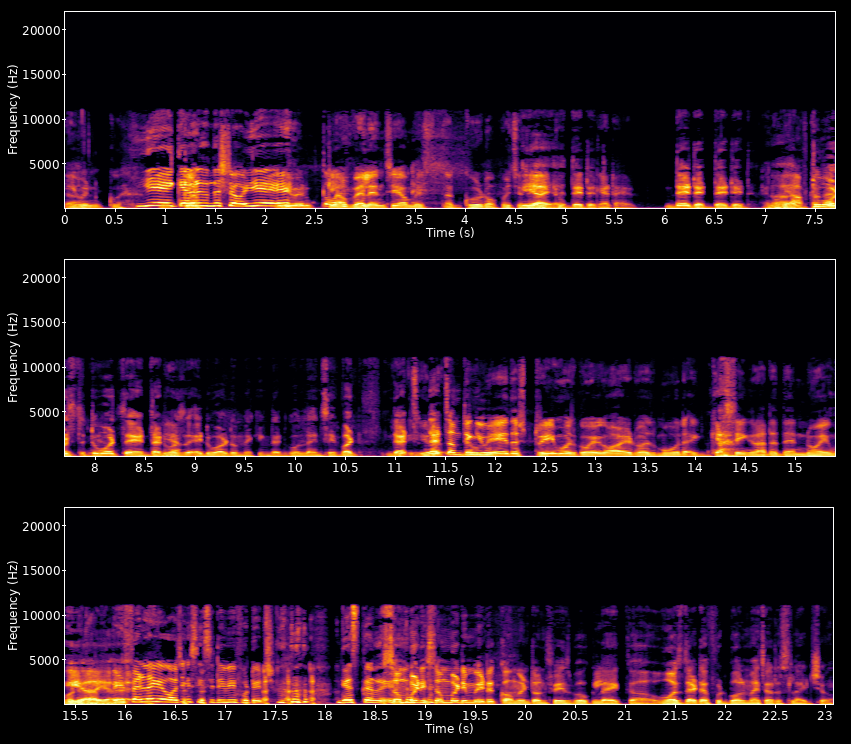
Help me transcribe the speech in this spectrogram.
Even cl- Yay, Club- Kevin in the show. Yay. even Club. Valencia missed a good opportunity Yeah, yeah, to they did. get ahead. They did, they did. And only Uh, after towards that, the, towards yeah. the end, that Yeah. was Eduardo making that goal line save. But that's You that's know, something the you. way the stream was going on, it was more like guessing rather than knowing what is Yeah, happening. yeah. It felt like you're watching CCTV footage. Guess kar rahe. somebody somebody made a comment on Facebook like, uh, was that a football match or a slideshow?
